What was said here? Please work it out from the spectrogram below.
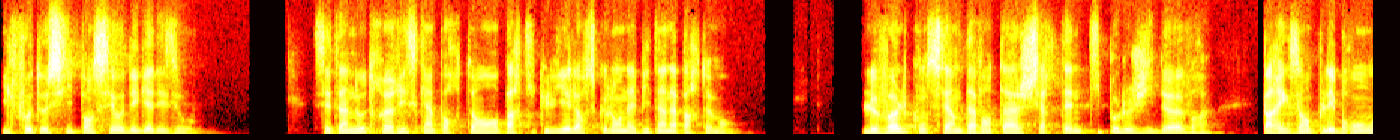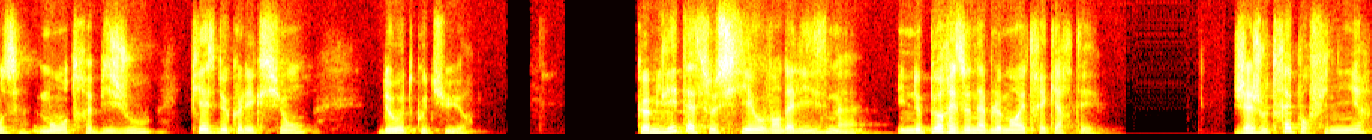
il faut aussi penser aux dégâts des eaux. C'est un autre risque important, en particulier lorsque l'on habite un appartement. Le vol concerne davantage certaines typologies d'œuvres, par exemple les bronzes, montres, bijoux, pièces de collection de haute couture. Comme il est associé au vandalisme, il ne peut raisonnablement être écarté. J'ajouterai pour finir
